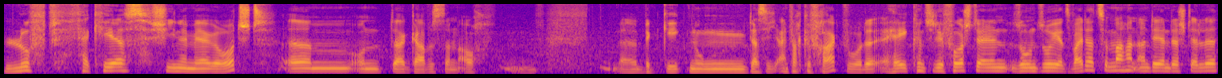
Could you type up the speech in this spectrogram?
Luftverkehrsschiene mehr gerutscht. Ähm, und da gab es dann auch äh, Begegnungen, dass ich einfach gefragt wurde, hey, könntest du dir vorstellen, so und so jetzt weiterzumachen an der und der Stelle?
